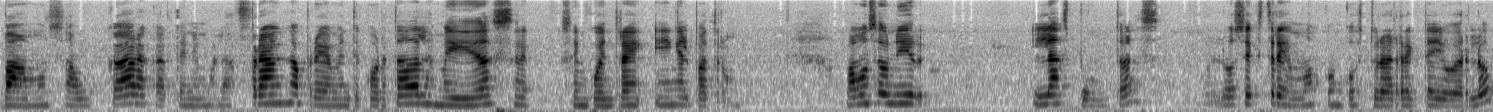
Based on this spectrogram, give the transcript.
vamos a buscar, acá tenemos la franja previamente cortada, las medidas se, encuentran en el patrón. Vamos a unir las puntas, los extremos con costura recta y overlock.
